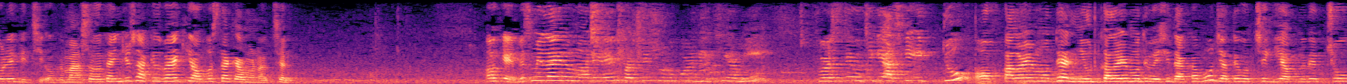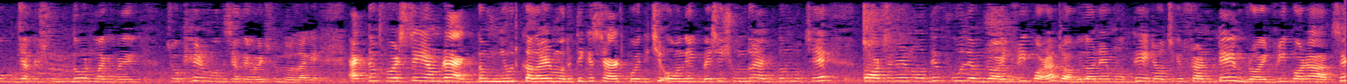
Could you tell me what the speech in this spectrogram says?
করে দিচ্ছি। ওকে মাসাল্লাহ থ্যাংক ইউ শাকিল ভাই, কি অবস্থা, কেমন আছেন? ওকে বিসমিল্লাহির রহমানির রহিম ফার্স্টে শুরু করে দিচ্ছি আমি। ফার্স্টে হচ্ছে কি, আজকে একটু অফ কালারের মধ্যে আর নিউড কালারের মধ্যে বেশি দেখাবো, যাতে হচ্ছে গিয়ে আপনাদের চোখ যাতে সুন্দর লাগবে চোখের মধ্যে যাতে অনেক সুন্দর লাগে। একদম ফার্স্টেই আমরা একদম নিউড কালারের মধ্যে থেকে স্টার্ট করে দিচ্ছি। অনেক বেশি সুন্দর একদম হচ্ছে কটনের মধ্যে ফুল এমব্রয়ডারি করা জবিলানের মধ্যে। এটা হচ্ছে কি ফ্রন্টে এমব্রয়ডারি করা আছে।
